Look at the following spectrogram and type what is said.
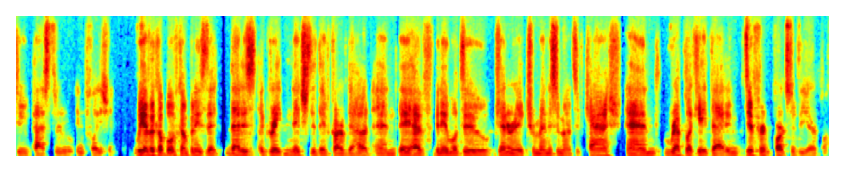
to pass through inflation we have a couple of companies that that is a great niche that they've carved out and they have been able to generate tremendous amounts of cash and replicate that in different parts of the airplane.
